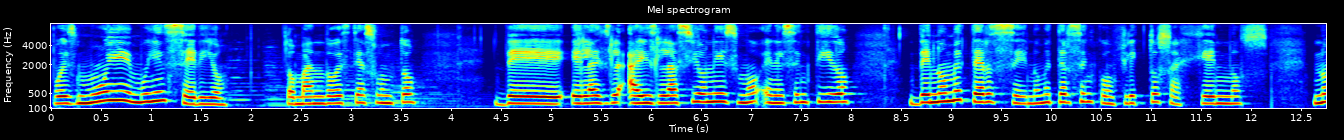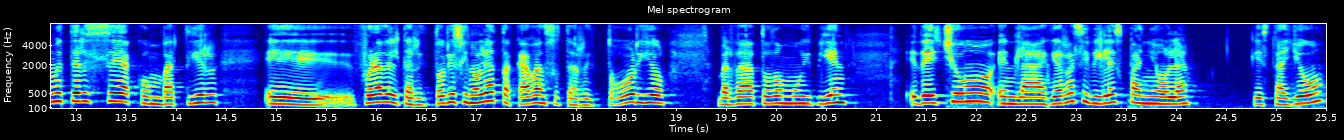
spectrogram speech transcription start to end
pues muy muy en serio tomando este asunto de el aislacionismo en el sentido de no meterse, no meterse en conflictos ajenos, no meterse a combatir eh, fuera del territorio, si no le atacaban su territorio, ¿verdad? Todo muy bien. De hecho, en la Guerra Civil Española, que estalló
